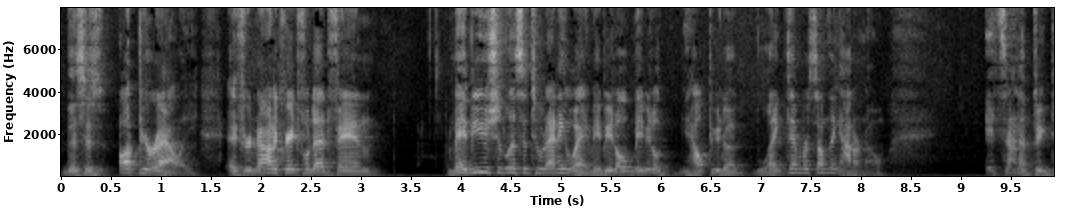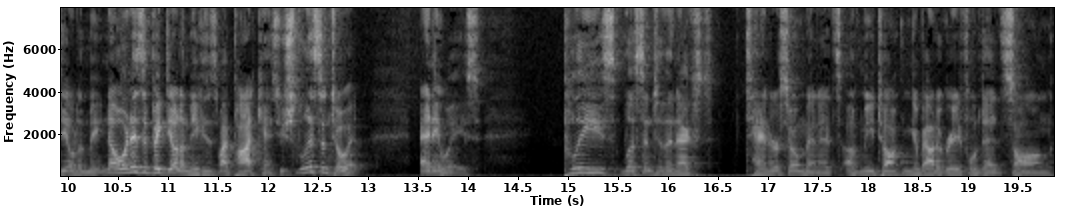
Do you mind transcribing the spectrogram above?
this is up your alley. If you're not a Grateful Dead fan, maybe you should listen to it anyway. Maybe it'll maybe it'll help you to like them or something. I don't know it's not a big deal to me. No, it is a big deal to me because it's my podcast. You should listen to it. Anyways, please listen to the next 10 or so minutes of me talking about a Grateful Dead song,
